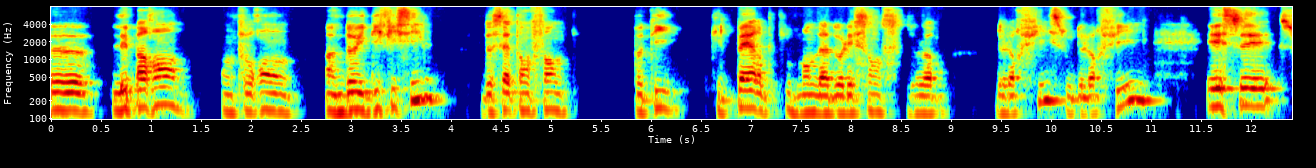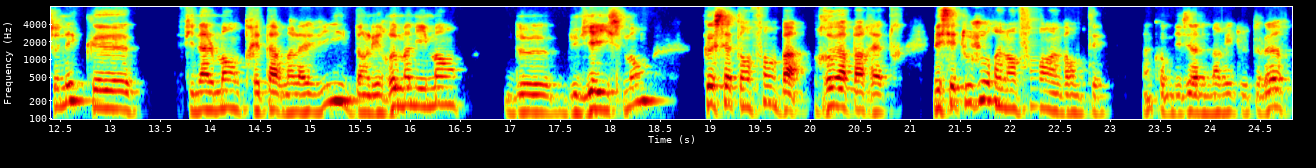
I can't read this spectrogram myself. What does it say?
Euh, les parents en feront un deuil difficile de cet enfant petit qu'ils perdent au moment de l'adolescence de leur, de leur fils ou de leur fille. Et ce n'est que finalement très tard dans la vie, dans les remaniements du vieillissement, que cet enfant va réapparaître. Mais c'est toujours un enfant inventé. Hein, comme disait Anne-Marie tout à l'heure,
